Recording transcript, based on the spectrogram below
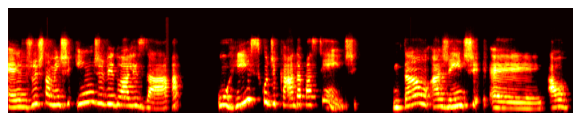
é justamente individualizar o risco de cada paciente. Então, a gente, é, ao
